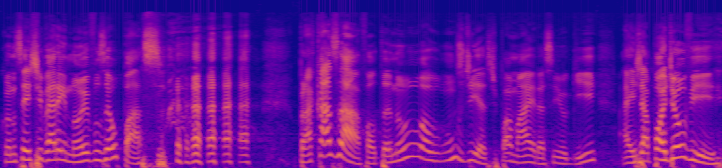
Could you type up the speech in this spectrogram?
quando vocês estiverem noivos, eu passo. para casar, faltando alguns dias, tipo a Mayra, assim, o Gui, aí já pode ouvir.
